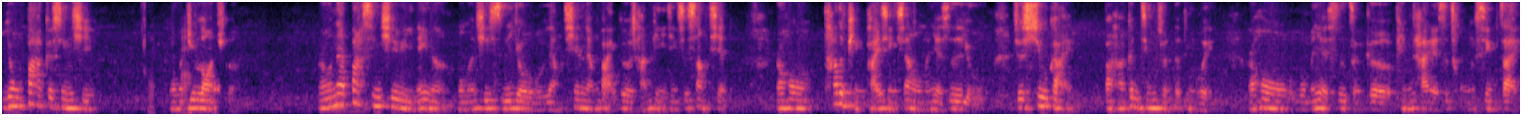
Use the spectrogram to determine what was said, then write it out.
用八个星期，我们就 launch 了。然后那八星期以内呢，我们其实有两千两百个产品已经是上线然后它的品牌形象，我们也是有就修改，把它更精准的定位。然后我们也是整个平台也是重新再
